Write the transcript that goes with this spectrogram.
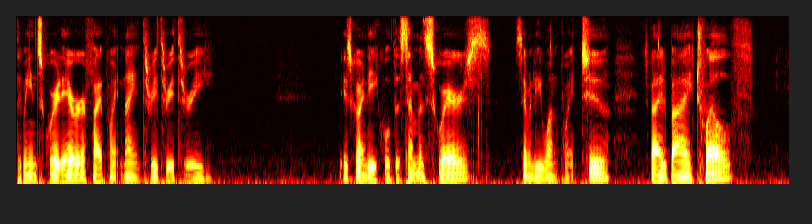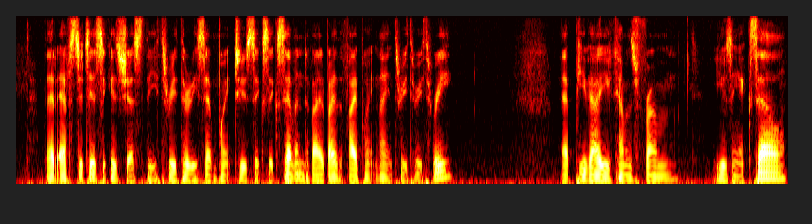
The mean squared error, 5.9333, is going to equal the sum of the squares, 71.2, divided by 12. That F statistic is just the 337.2667 divided by the 5.9333. That p-value comes from using Excel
